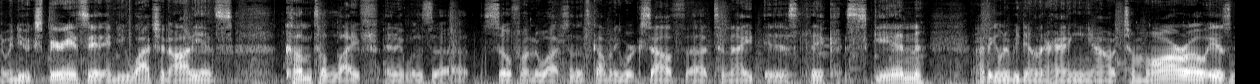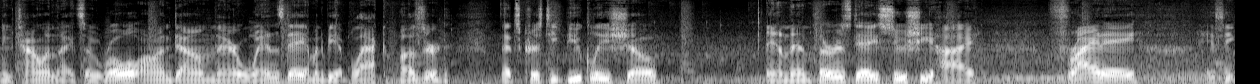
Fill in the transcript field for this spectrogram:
and when you experience it, and you watch an audience come to life, and it was uh, so fun to watch. So that's Comedy Works South. Uh, tonight is Thick Skin. I think I'm going to be down there hanging out. Tomorrow is New Talent Night, so roll on down there. Wednesday, I'm going to be at Black Buzzard. That's Christy Buckley's show. And then Thursday, Sushi High. Friday, is he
